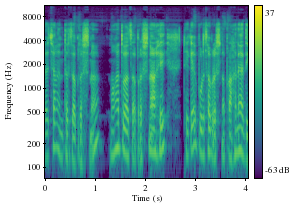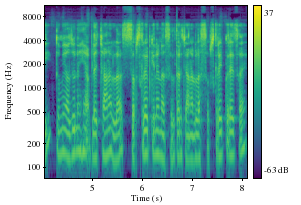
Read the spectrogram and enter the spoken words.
त्याच्यानंतरचा प्रश्न महत्त्वाचा प्रश्न आहे. ठीक आहे पुढचा प्रश्न पाहण्याआधी तुम्ही अजूनही आपल्या चॅनलला सबस्क्राईब केलं नसेल तर चॅनलला सबस्क्राईब करायचं आहे.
